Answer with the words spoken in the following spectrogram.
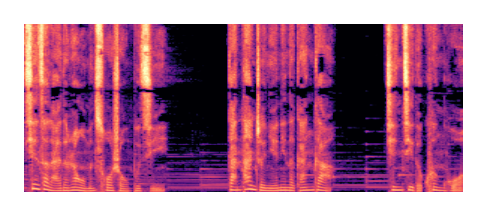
现在来的让我们措手不及，感叹着年龄的尴尬、经济的困惑。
